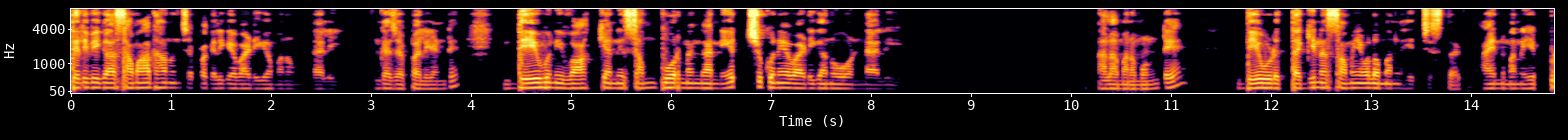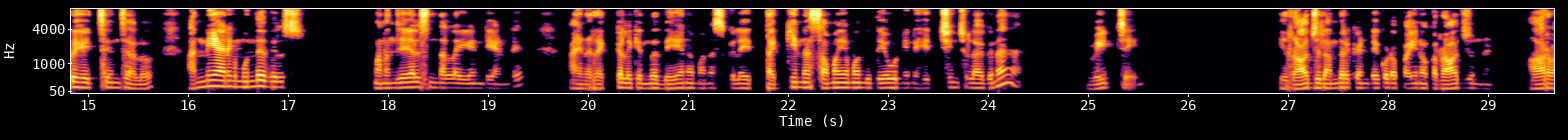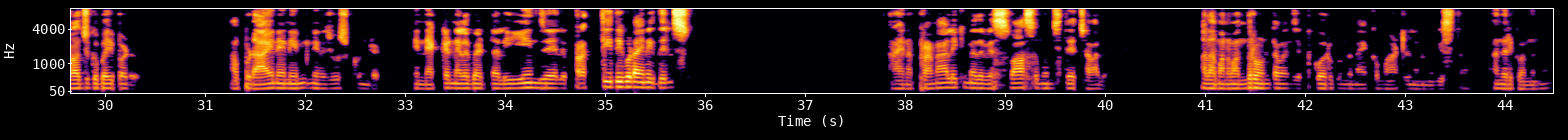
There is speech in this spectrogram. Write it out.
తెలివిగా సమాధానం చెప్పగలిగేవాడిగా మనం ఉండాలి. ఇంకా చెప్పాలి అంటే దేవుని వాక్యాన్ని సంపూర్ణంగా నేర్చుకునేవాడిగా నువ్వు ఉండాలి. అలా మనం ఉంటే దేవుడు తగిన సమయంలో మనల్ని హెచ్చిస్తాడు. ఆయన మనం ఎప్పుడు హెచ్చించాలో అన్నీ ఆయనకు ముందే తెలుసు. మనం చేయాల్సిందల్లా ఏంటి అంటే ఆయన రెక్కల కింద దేహన మనస్కులై తగ్గిన సమయమందు దేవుడు నేను హెచ్చించులాగున వెయిట్ చేయి. ఈ రాజులందరికంటే కూడా పైన ఒక రాజు ఉన్నాడు. ఆ రాజుకు భయపడు. అప్పుడు ఆయన నేను నేను చూసుకుంటాడు. నేను ఎక్కడ నిలబెట్టాలి? ఏం చేయాలి? ప్రతిదీ కూడా ఆయనకు తెలుసు. ఆయన ప్రణాళిక మీద విశ్వాసం ఉంచితే చాలు. అలా మనం అందరూ ఉంటామని చెప్పి కోరుకుంటున్న యొక్క మాటలు నేను ముగిస్తాను అందరికీ వందనాలు.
